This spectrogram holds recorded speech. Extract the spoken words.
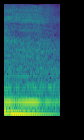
me.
